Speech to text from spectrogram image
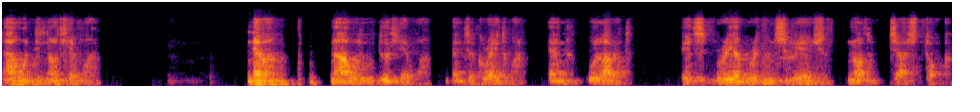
Darwin did not have one. Never. Now we do have one. And it's a great one. And we love it. It's real reconciliation, not just talk.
